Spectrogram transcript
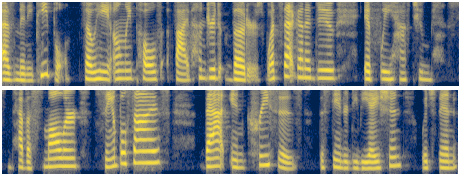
as many people? So he only polls 500 voters. What's that going to do if we have to have a smaller sample size? That increases the standard deviation, which then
